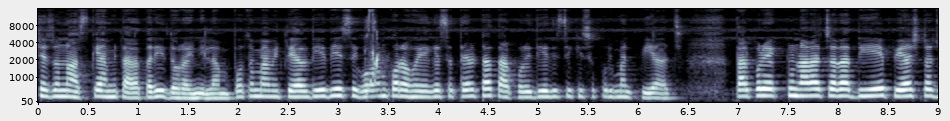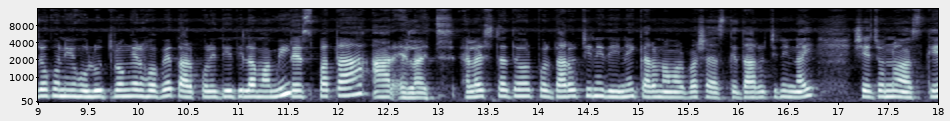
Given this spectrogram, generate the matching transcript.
সেজন্য আজকে আমি তাড়াতাড়ি ধরাই নিলাম। প্রথমে আমি তেল দিয়ে দিয়েছি, গরম করা হয়ে গেছে তেলটা, তারপরে দিয়ে দিয়েছি কিছু পরিমাণ পেঁয়াজ। তারপরে একটু নাড়াচাড়া দিয়ে পেঁয়াজটা যখনই হলুদ রঙের হবে, তারপরে দিয়ে দিলাম আমি তেজপাতা আর এলাচ এলাচটা দেওয়ার পর দারুচিনি দিই নাই, কারণ আমার বাসায় আজকে দারুচিনি নাই, সেজন্য আজকে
